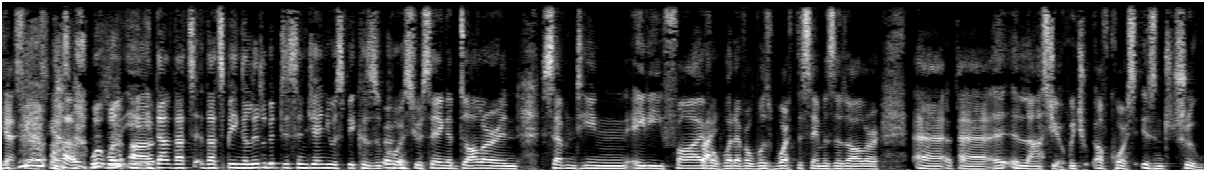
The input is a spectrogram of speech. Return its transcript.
yes, yes, yes. Uh, well, well uh, that, that's that's being a little bit disingenuous because, of course, you're saying a dollar in 1785 right. or whatever was worth the same as a dollar uh, right. Uh, last year, which of course isn't true.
